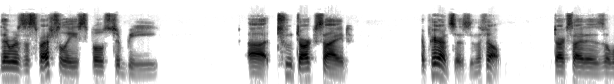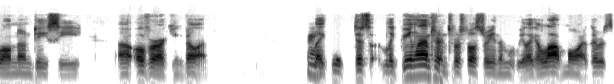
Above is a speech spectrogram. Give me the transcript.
there was especially supposed to be uh, two Darkseid appearances in the film. Darkseid is a well-known DC uh, overarching villain. Right. Like there's like Green Lanterns were supposed to be in the movie, like a lot more. There was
